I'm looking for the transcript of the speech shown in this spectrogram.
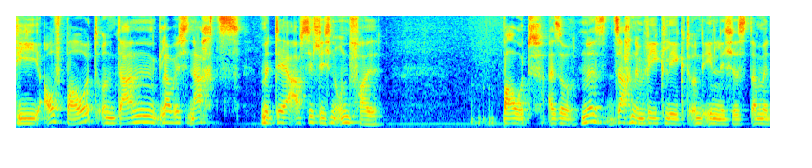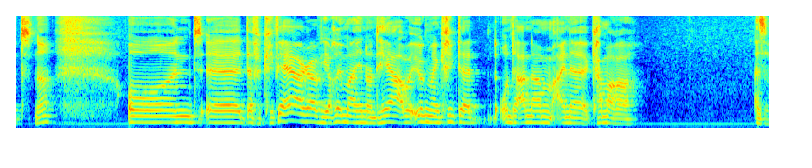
die aufbaut und dann, glaube ich, nachts mit der absichtlichen Unfall baut, also ne, Sachen im Weg legt und ähnliches damit. Ne? Und äh, dafür kriegt er Ärger, wie auch immer, hin und her, aber irgendwann kriegt er unter anderem eine Kamera. Also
